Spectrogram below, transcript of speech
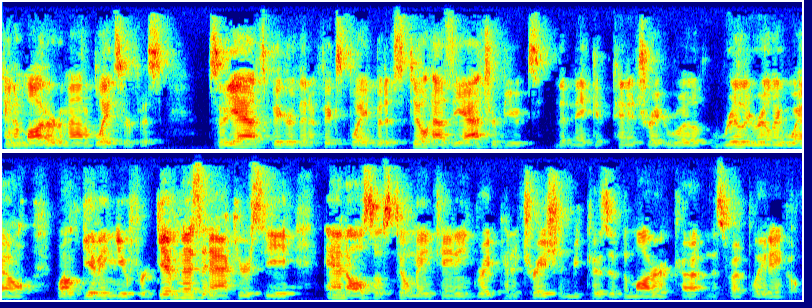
and a moderate amount of blade surface. So yeah, it's bigger than a fixed blade, but it still has the attributes that make it penetrate really, really well while giving you forgiveness and accuracy and also still maintaining great penetration because of the moderate cut and the swept blade angle.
